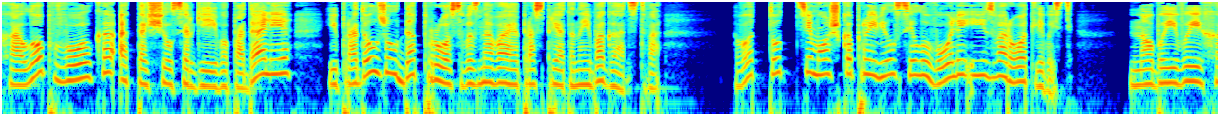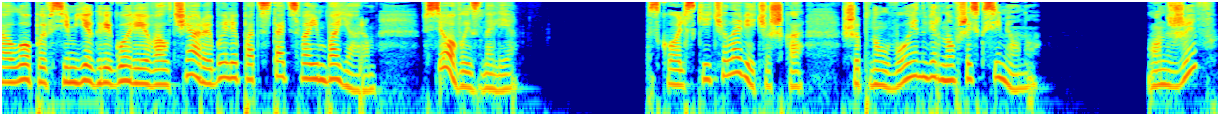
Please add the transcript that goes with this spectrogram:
холоп волка оттащил Сергеева подалее и продолжил допрос, вызнавая про спрятанные богатства. Вот тут Тимошка проявил силу воли и изворотливость. Но боевые холопы в семье Григория Волчары были под стать своим боярам. Все вызнали. «Скользкий человечишка», — шепнул воин, вернувшись к Семену. «Он жив?»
